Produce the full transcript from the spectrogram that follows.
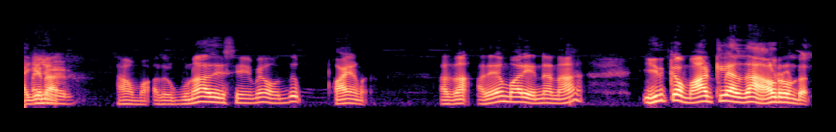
ஐயனார். ஆமாம் அது குணாதிசயமே வந்து பாயணும். அதுதான். அதே மாதிரி என்னன்னா இருக்க மாட்டிலே அதுதான் ஆல்ரவுண்டர்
